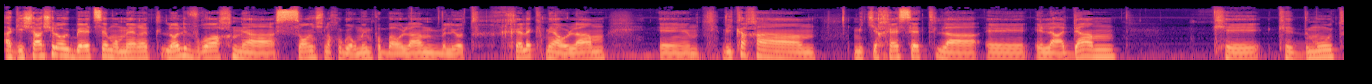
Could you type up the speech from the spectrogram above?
הגישה שלו היא בעצם אומרת לא לברוח מהאסון שאנחנו גורמים פה בעולם ולהיות חלק מהעולם, והיא ככה מתייחסת ל- אה, כ, כדמות,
